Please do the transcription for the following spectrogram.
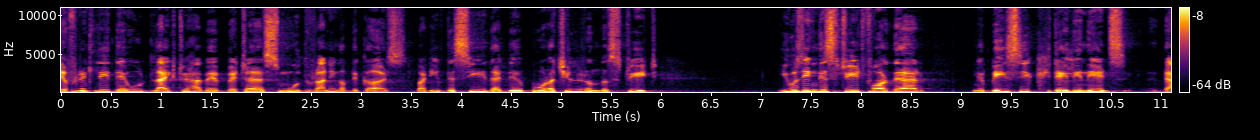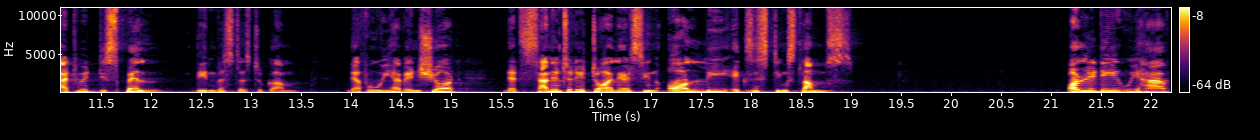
Definitely, they would like to have a better, smooth running of the cars. But if they see that the poorer children on the street using the street for their basic daily needs, that would dispel the investors to come. Therefore, we have ensured that sanitary toilets in all the existing slums. Already, we have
